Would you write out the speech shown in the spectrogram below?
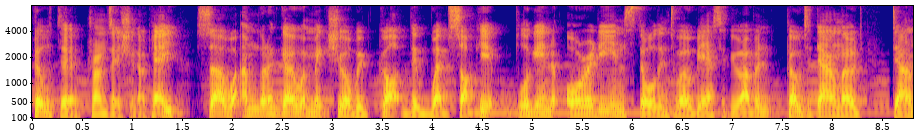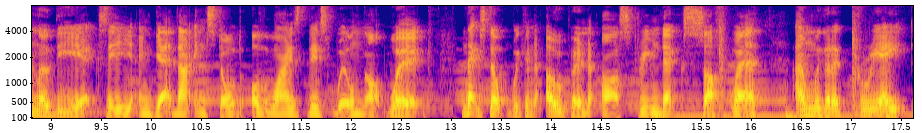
filter transition, okay? So I'm gonna go and make sure we've got the WebSocket plugin already installed into OBS. If you haven't, go to download, download the exe and get that installed. Otherwise, this will not work. Next up, we can open our Stream Deck software and we're gonna create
